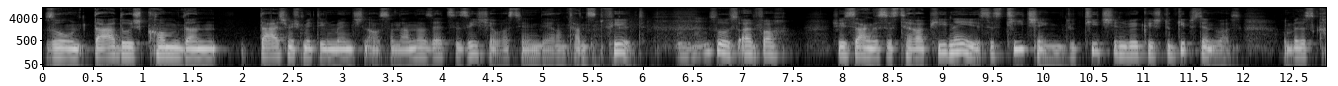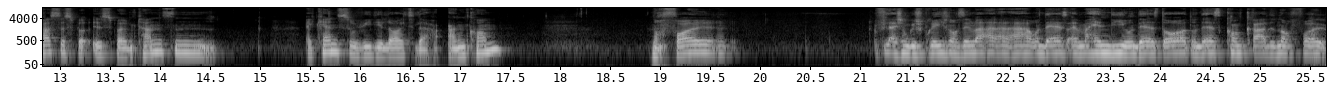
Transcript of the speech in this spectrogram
So, und dadurch kommen dann, da ich mich mit den Menschen auseinandersetze, sehe ich ja, was denen in deren Tanzen fehlt. So ist einfach, ich will sagen, das ist Therapie, nee, es ist Teaching. Du teach ihnen wirklich, du gibst ihnen was. Und wenn das krass ist, ist beim Tanzen, erkennst du, wie die Leute da ankommen, noch voll, vielleicht im Gespräch noch sehen, "Ah, und der ist einmal Handy und der ist dort und der ist, kommt gerade noch voll,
